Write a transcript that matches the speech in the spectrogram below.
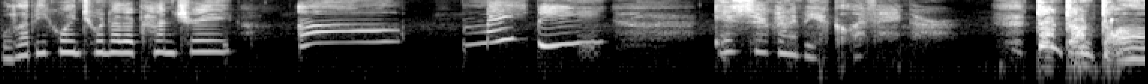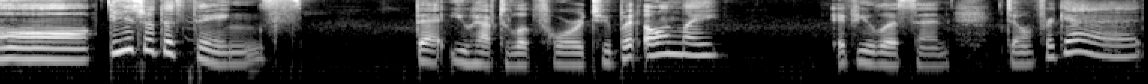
Will I be going to another country? Uh, maybe. Is there going to be a cliffhanger? Dun dun dun! These are the things that you have to look forward to, but only if you listen. Don't forget,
